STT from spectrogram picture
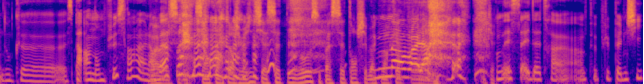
Donc euh, c'est pas un an de plus, hein, à l'inverse. ouais, c'est c'est en quarter, j'imagine. S'il y a 7 niveaux, c'est pas 7 ans chez Back Non, Market pour- voilà. Ok. On essaye d'être un, un peu plus punchy,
